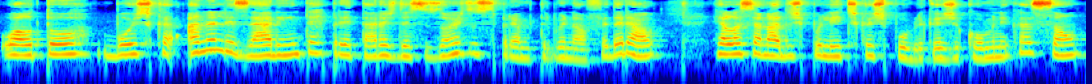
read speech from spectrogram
o autor busca analisar e interpretar as decisões do Supremo Tribunal Federal relacionadas às políticas públicas de comunicação,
